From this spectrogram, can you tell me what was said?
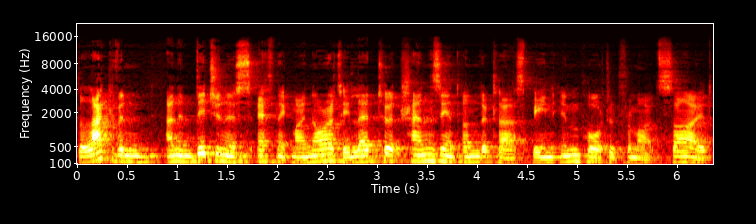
the lack of an, an, indigenous ethnic minority led to a transient underclass being imported from outside.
